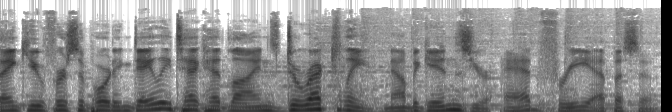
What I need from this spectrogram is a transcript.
Thank you for supporting Daily Tech Headlines directly. Now begins your ad free episode.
